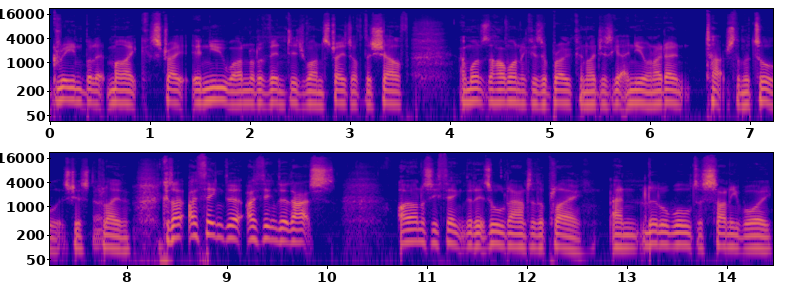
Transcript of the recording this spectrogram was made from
green bullet mic, straight a new one, not a vintage one, straight off the shelf. And once the harmonicas are broken, I just get a new one. I don't touch them at all. It's just to Oh. play them because I, I think that I think that that's I honestly think that it's all down to the playing. And Little Walter Sonny Boy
